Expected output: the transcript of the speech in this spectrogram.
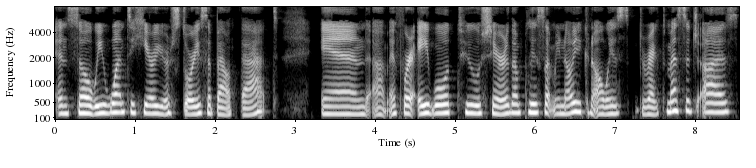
and so we want to hear your stories about that. And um, if we're able to share them please let me know. You can always direct message us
